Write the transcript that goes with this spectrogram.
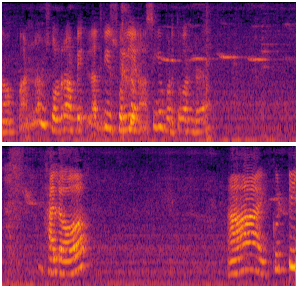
நான் பண்ணலன்னு சொல்றேன் அப்படியே எல்லாத்தையும் சொல்லி என்ன அசிங்கப்படுத்து பண்ற ஹலோ. ஆ குட்டி.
